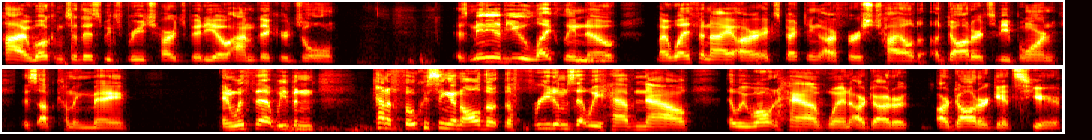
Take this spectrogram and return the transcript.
Hi, welcome to this week's Recharge video. I'm Vicar Joel. As many of you likely know, my wife and I are expecting our first child, a daughter, to be born this upcoming May. And with that, we've been kind of focusing on all the, the freedoms that we have now that we won't have when our daughter our daughter gets here.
